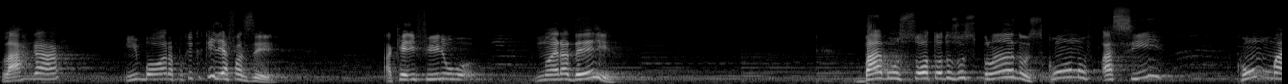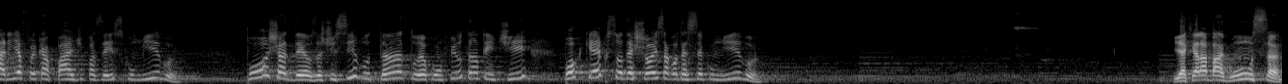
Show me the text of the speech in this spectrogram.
Largar, ir embora. Por que, que ele ia fazer? Aquele filho não era dele bagunçou todos os planos. Como assim? Como Maria foi capaz de fazer isso comigo? Poxa Deus, eu te sirvo tanto, eu confio tanto em Ti, por que, que o Senhor deixou isso acontecer comigo? E aquela bagunça,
